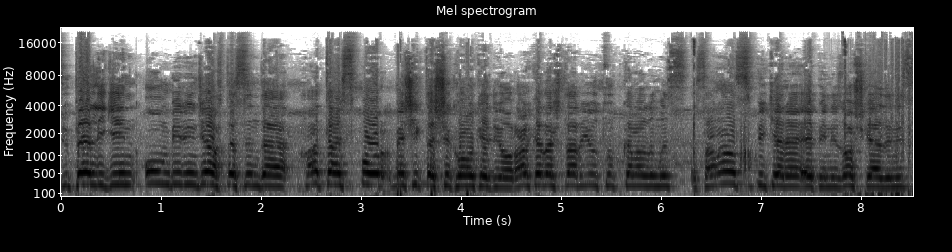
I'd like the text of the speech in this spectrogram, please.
Süper Lig'in 11. haftasında Hatay Spor Beşiktaş'ı konuk ediyor. Arkadaşlar YouTube kanalımız Sanal Spiker'e hepiniz hoş geldiniz.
